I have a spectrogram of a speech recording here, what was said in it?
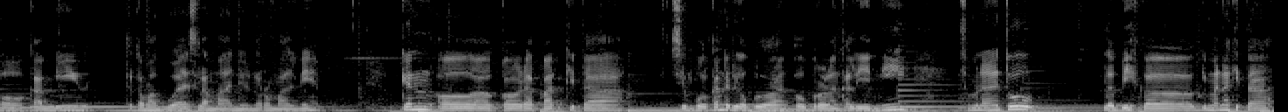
oh, kami terutama gue selama new normal ini mungkin oh, kalau dapat kita simpulkan dari obrolan obrolan kali ini sebenarnya itu lebih ke gimana kita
